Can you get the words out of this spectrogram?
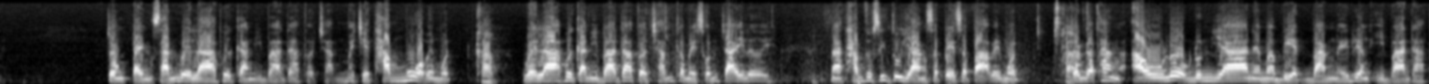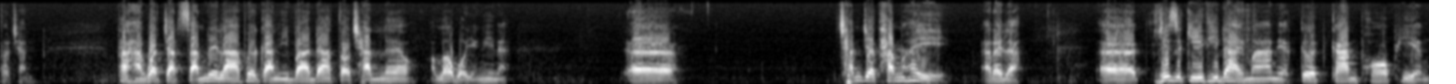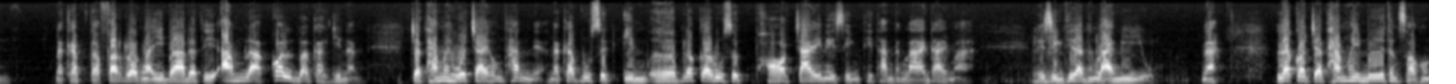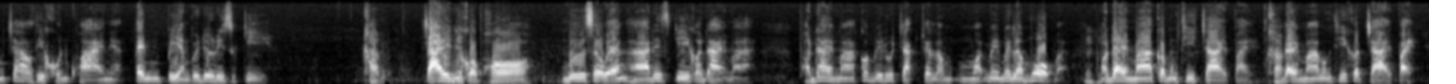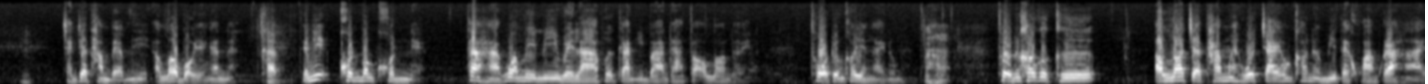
จงแบ่งสรรเวลาเพื่อการอิบาดาต่อฉัน ไม่ใช่ทำมั่วไปหมดครับ เวลาเพื่อการอิบาดาต่อฉันก็ไม่สนใจเลยนะทำทุกสิ่งทุกอย่างสเปซสปะไปหมดครับจนกระทั่งเอาโลกดุนยาเนี่ยมาเบียดบังในเรื่องอิบาดาต่อฉัน ถ้าหากว่าจัดสรรเวลาเพื่อการอิบาดาต่อฉันแล้วอัลลอฮ์บอกอย่างนี้นะเอ่อฉันจะทำให้อะไรล่ะเอ่อ ริสกีที่ได้มาเนี่ยเกิดการพอเพียงนะครับแต่ฟัดรองละอิบาดะตีอัมละกอลบากากินันจะทำให้หัวใจของท่านเนี่ยนะครับรู้สึกอิ่มเอิบ แล้วก็รู้สึกพอใจในสิ่งที่ท่านทั้งหลายได้มา ในสิ่งที่ท่านทั้งหลายมีอยู่นะแล้วก็จะทำให้มือทั้งสองของเจ้าที่ขนขวายเนี่ยเต็มเปี่ยมไปด้วยริสกีครับ ใจเนี่ยก็พอมือแสวงหาริสกีก็ได้มา พอได้มาก็ไม่รู้จักจะละไม่ไม่ไม่ละโมบอะพอได้มาก็บางทีจ่ายไปครับได้มาบางทีก็จ่ายไป ฉันจะทำแบบนี้อัลลอฮ์บอกอย่างนั้นนะครับทีนี้คนบางคนเนี่ยถ้าหากว่าไม่มีเวลาเพื่อการอิบาดาต่ออัลลอฮ์เลย โทษของเขายังไงรู้ไหมอ่าฮะโทษของเขาก็คืออัลลอฮ์จะทำให้หัวใจของเขาเนี่ยมีแต่ความกระหาย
